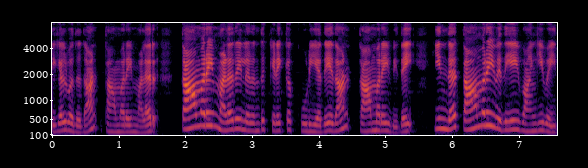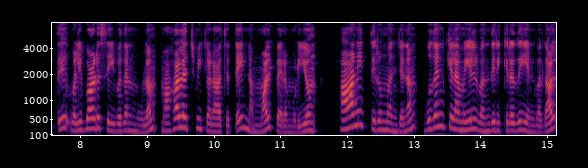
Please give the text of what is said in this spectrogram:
திகழ்வதுதான் தாமரை மலர். தாமரை மலரிலிருந்து கிடைக்கக்கூடியதே தான் தாமரை விதை. இந்த தாமரை விதையை வாங்கி வைத்து வழிபாடு செய்வதன் மூலம் மகாலட்சுமி கடாச்சத்தை நம்மால் பெற முடியும். ஆணி திருமஞ்சனம் புதன்கிழமையில் வந்திருக்கிறது என்பதால்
